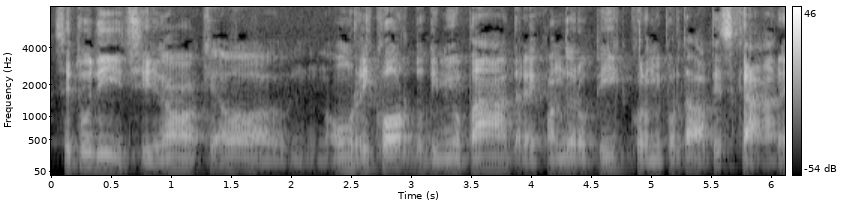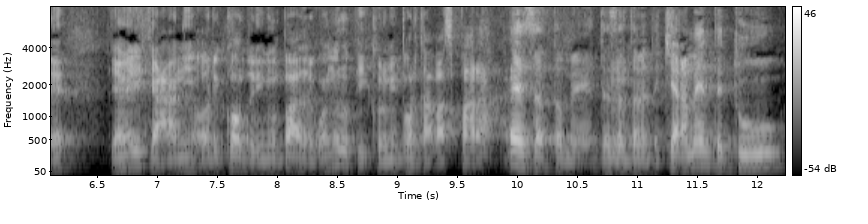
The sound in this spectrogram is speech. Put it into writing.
se tu dici no, che ho, ho un ricordo di mio padre quando ero piccolo mi portava a pescare, gli americani ho il ricordo di mio padre quando ero piccolo mi portava a sparare. Esattamente, Mm. esattamente. Chiaramente tu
